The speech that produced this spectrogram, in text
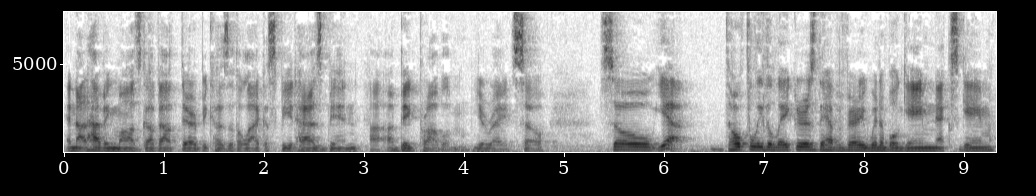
and not having Mozgov out there because of the lack of speed has been uh, a big problem. You're right. So, so yeah, hopefully the Lakers they have a very winnable game next game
